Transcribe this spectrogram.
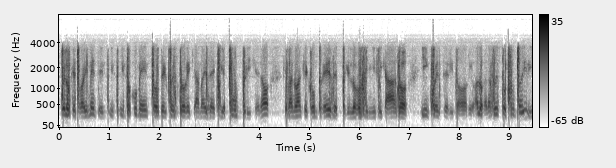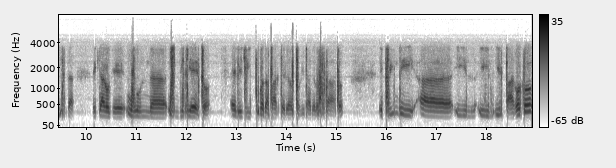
quello che probabilmente il, il- il documento del questore chiama esequie pubbliche, no? che vanno anche comprese per il loro significato in quel territorio. Allora, da questo punto di vista è chiaro che un, eh, un divieto è legittimo da parte delle autorità dello Stato e quindi eh, il, il- il parroco,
